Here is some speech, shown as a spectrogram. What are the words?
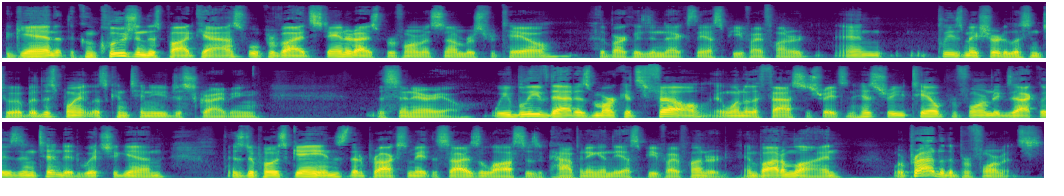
Again, at the conclusion of this podcast, we'll provide standardized performance numbers for Tail, the Barclays Index, the SP 500, and please make sure to listen to it. But at this point, let's continue describing the scenario. We believe that as markets fell at one of the fastest rates in history, Tail performed exactly as intended, which again is to post gains that approximate the size of losses happening in the SP 500. And bottom line, we're proud of the performance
